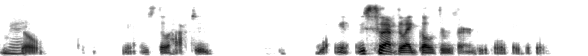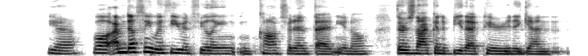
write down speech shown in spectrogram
right. still you know you still have to you know you still have to like go through certain people basically yeah. Well, I'm definitely with you in feeling confident that, you know, there's not going to be that period mm-hmm. again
